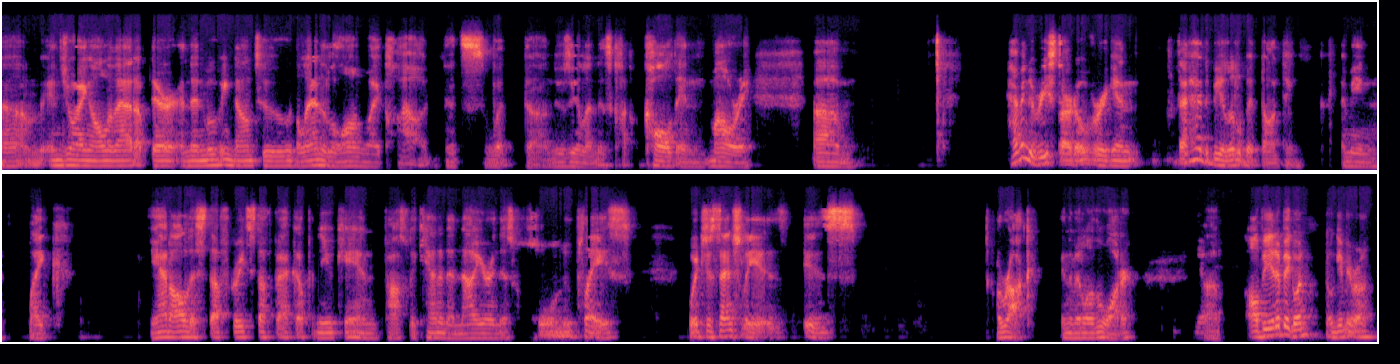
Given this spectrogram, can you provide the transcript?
um, enjoying all of that up there, and then moving down to the land of the long white cloud. That's what uh, New Zealand is called in Maori. Um, having to restart over again, that had to be a little bit daunting. I mean, like you had all this stuff, great stuff back up in the UK and possibly Canada. Now you're in this whole new place, which essentially is is a rock in the middle of the water, yep. uh, albeit a big one. Don't get me wrong.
